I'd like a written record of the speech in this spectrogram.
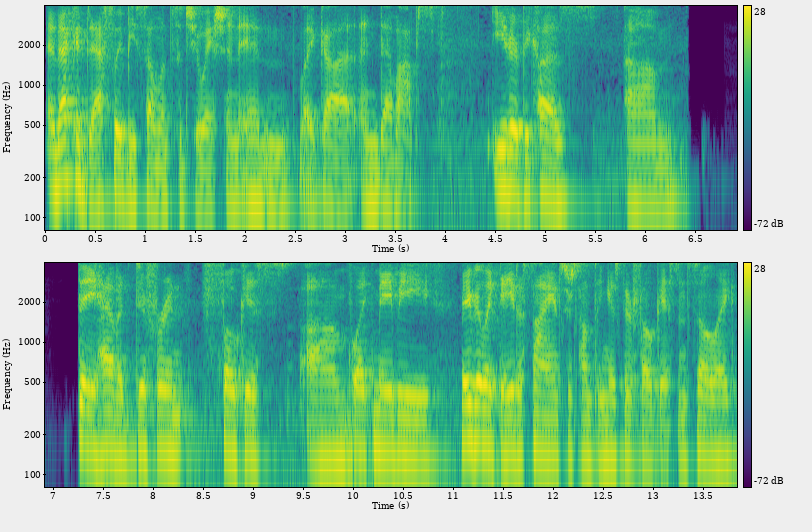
And that could definitely be someone's situation in like uh, in DevOps, either because um, they have a different focus, um, like maybe maybe like data science or something is their focus, and so like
